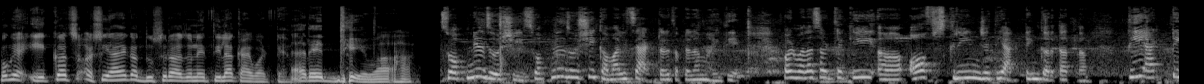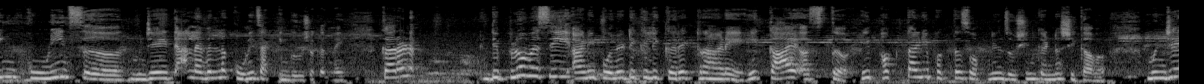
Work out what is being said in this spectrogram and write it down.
बघूया एकच अशी आहे का दुसरं अजून? तिला काय वाटतंय? अरे देवा. हा स्वप्नील जोशी. स्वप्नील जोशी कमालीचे ऍक्टर आपल्याला माहिती आहे पण मला असं वाटतं की ऑफ स्क्रीन जे ती ऍक्टिंग करतात ना ती ऍक्टिंग कोणीच म्हणजे त्या लेवलला कोणीच ऍक्टिंग करू शकत नाही. कारण डिप्लोमसी आणि पॉलिटिकली करेक्ट राहणे हे काय असतं हे फक्त आणि फक्त स्वप्नील जोशींकडनं शिकावं. म्हणजे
